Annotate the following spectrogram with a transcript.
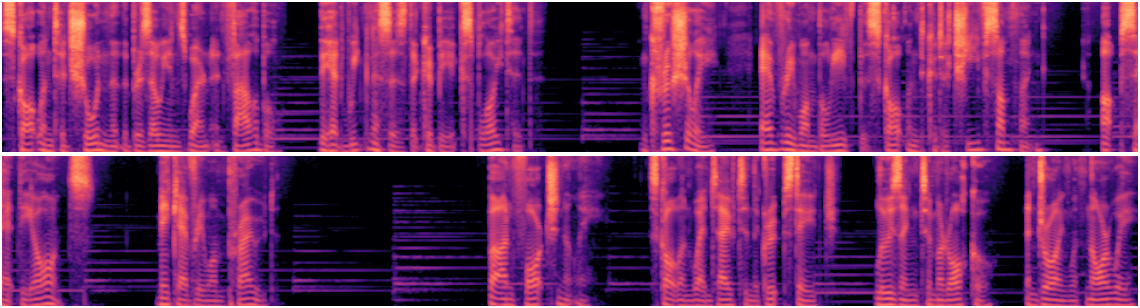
Scotland had shown that the Brazilians weren't infallible, they had weaknesses that could be exploited. And crucially, everyone believed that Scotland could achieve something, upset the odds, make everyone proud. But unfortunately, Scotland went out in the group stage, losing to Morocco and drawing with Norway.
